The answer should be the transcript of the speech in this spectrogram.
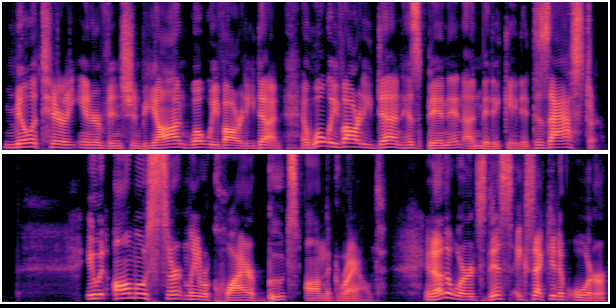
military intervention beyond what we've already done. And what we've already done has been an unmitigated disaster. It would almost certainly require boots on the ground. In other words, this executive order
